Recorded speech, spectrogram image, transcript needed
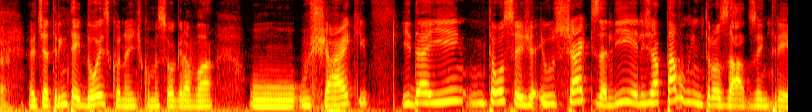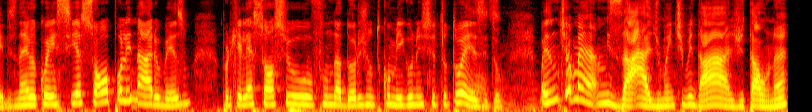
eu tinha 32 quando a gente começou a gravar o, o Shark. E daí, então, ou seja, os Sharks ali, eles já estavam entrosados entre eles, né? Eu conhecia só o Apolinário mesmo, porque ele é sócio fundador junto comigo no Instituto Êxito. Mas não tinha uma amizade, uma intimidade e tal, né?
